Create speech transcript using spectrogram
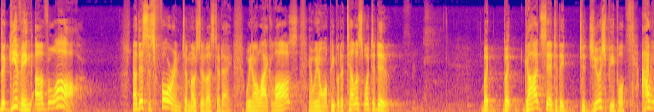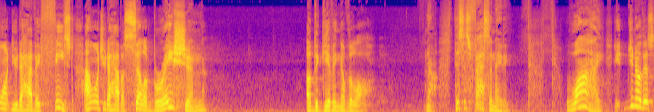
the giving of law. Now, this is foreign to most of us today. We don't like laws and we don't want people to tell us what to do. But, but God said to the to Jewish people, I want you to have a feast. I want you to have a celebration of the giving of the law. Now, this is fascinating. Why? You know this?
